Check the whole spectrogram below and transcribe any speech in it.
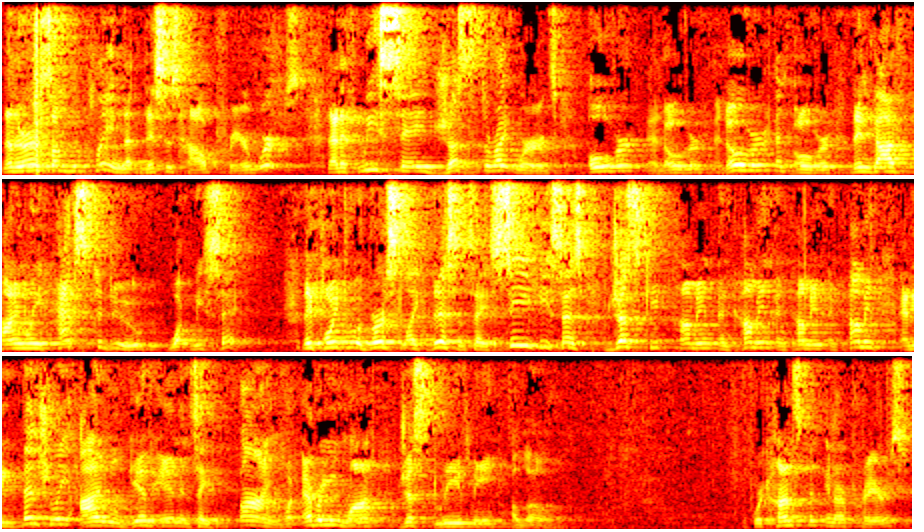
Now, there are some who claim that this is how prayer works. That if we say just the right words over and over and over and over, then God finally has to do what we say. They point to a verse like this and say, See, he says, just keep coming and coming and coming and coming, and eventually I will give in and say, Fine, whatever you want, just leave me alone. If we're constant in our prayers,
